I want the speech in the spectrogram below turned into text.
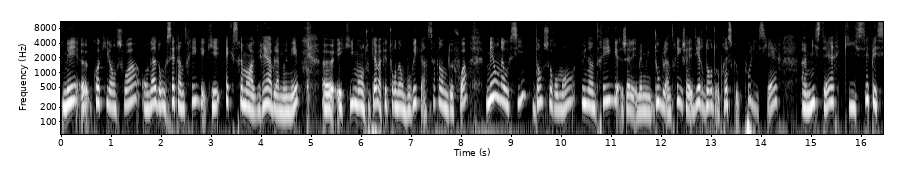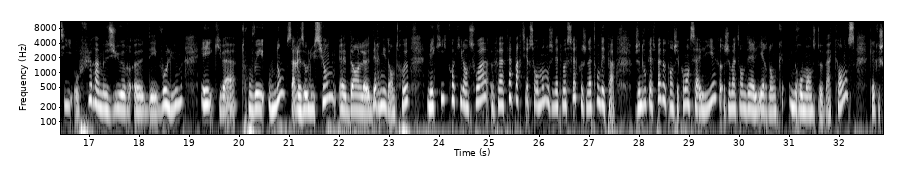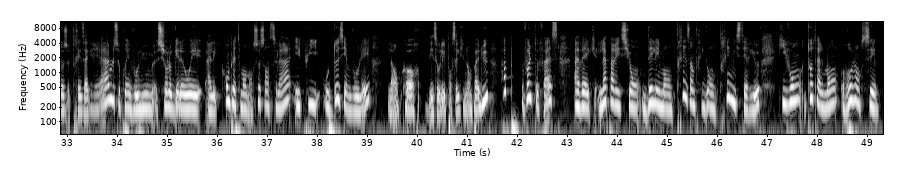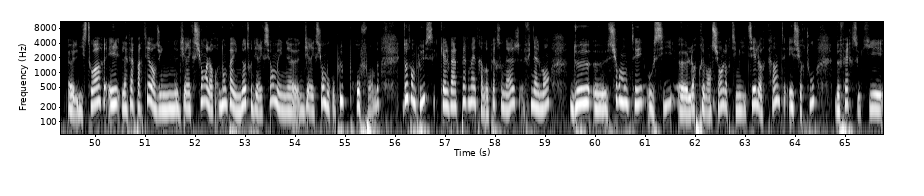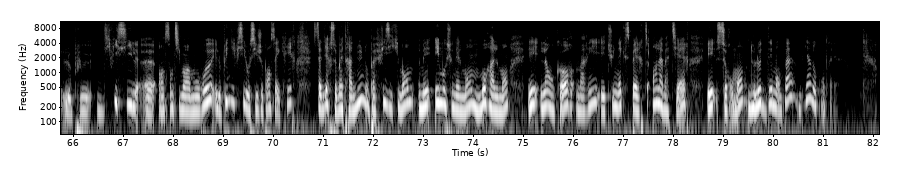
Mais euh, quoi qu'il en soit, on a donc cette intrigue qui est extrêmement agréable à mener euh, et qui, moi en tout cas, m'a fait tourner en bourrique un certain nombre de fois. Mais on a aussi dans ce roman une intrigue, j'allais même une double intrigue, j'allais dire d'ordre presque policière, un mystère qui s'épaissit au fur et à mesure euh, des volumes et qui va trouver ou non sa résolution euh, dans le dernier d'entre eux, mais qui, quoi qu'il en soit, va faire partir ce roman dans une atmosphère que je n'attendais pas. Je ne vous cache pas que quand j'ai commencé à lire, je m'attendais à lire donc une romance de vacances, quelque chose de très agréable. Ce premier volume sur le Getaway allait complètement dans ce sens-là. Et puis au deuxième volet, là encore, désolé pour celles qui n'ont pas lu, hop, volte-face, avec l'apparition d'éléments très intrigants, très mystérieux, qui vont totalement relancer euh, l'histoire et la faire partir dans une direction, alors non pas une autre direction, mais une direction beaucoup plus profonde. D'autant plus qu'elle va permettre à nos personnages finalement de euh, surmonter aussi euh, leur prévention, leur timidité, leur crainte et surtout de faire ce qui est le plus difficile en sentiment amoureux et le plus difficile aussi, je pense, à écrire, c'est-à-dire se mettre à nu, non pas physiquement, mais émotionnellement, moralement. Et là encore, Marie est une experte en la matière et ce roman ne le dément pas, bien au contraire.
